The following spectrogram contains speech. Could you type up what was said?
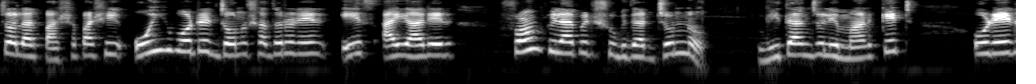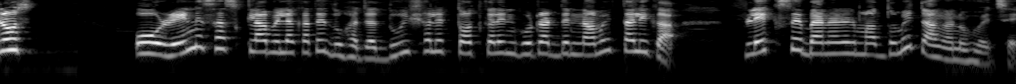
চলার পাশাপাশি ওই ওয়ার্ডের জনসাধারণের এসআইআর এর ফর্ম ফিল আপের সুবিধার জন্য গীতাঞ্জলি মার্কেট ও রেনোস ও রেনেসাস ক্লাব এলাকাতে দু সালের তৎকালীন ভোটারদের নামের তালিকা ফ্লেক্সে ব্যানারের মাধ্যমে টাঙানো হয়েছে।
